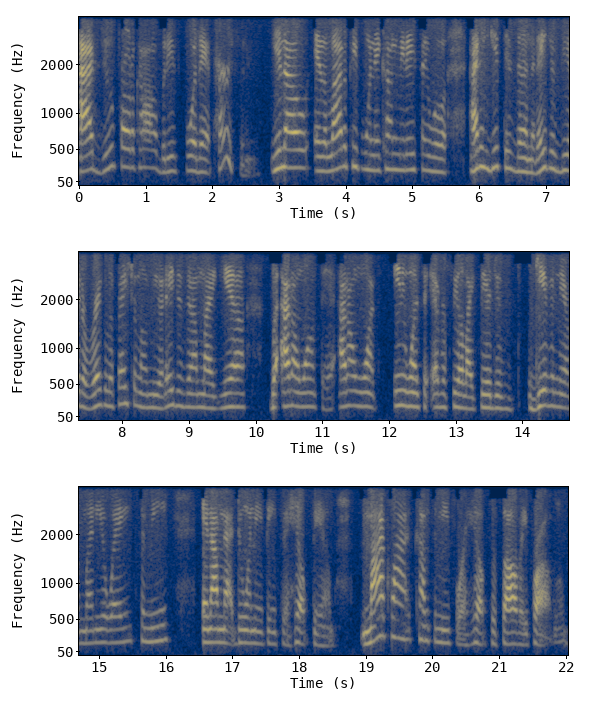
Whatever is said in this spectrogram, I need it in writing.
I do protocol, but it's for that person, you know. And a lot of people when they come to me, they say, "Well, I didn't get this done, or they just did a regular facial on me, or they just." I'm like, "Yeah, but I don't want that. I don't want anyone to ever feel like they're just giving their money away to me, and I'm not doing anything to help them. My clients come to me for help to solve a problem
